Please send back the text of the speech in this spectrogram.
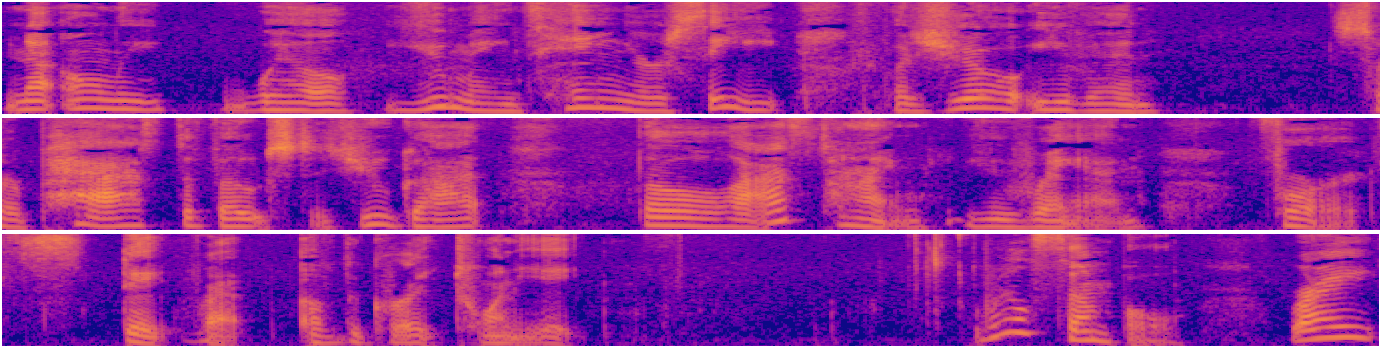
not only will you maintain your seat, but you'll even surpass the votes that you got the last time you ran for state rep of the Great 28. Real simple, right?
